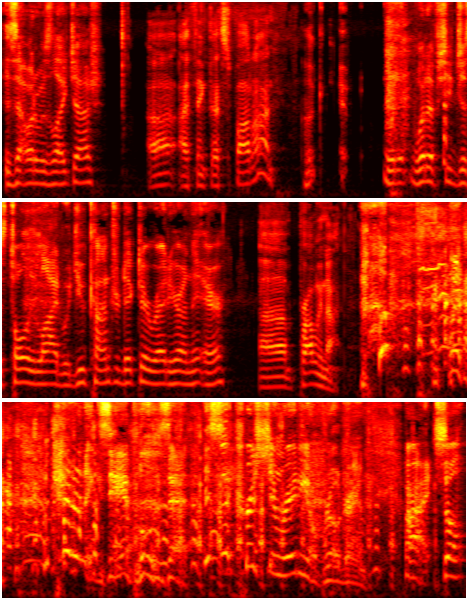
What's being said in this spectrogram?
Is that what it was like, Josh? Uh, I think that's spot on. Okay. What if, what if she just totally lied? Would you contradict her right here on the air? Uh, probably not. What kind of an example is that? This is a Christian radio program. All right, so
